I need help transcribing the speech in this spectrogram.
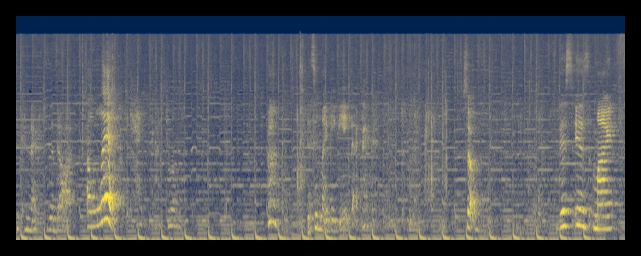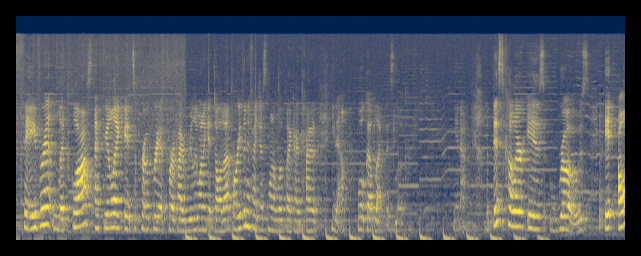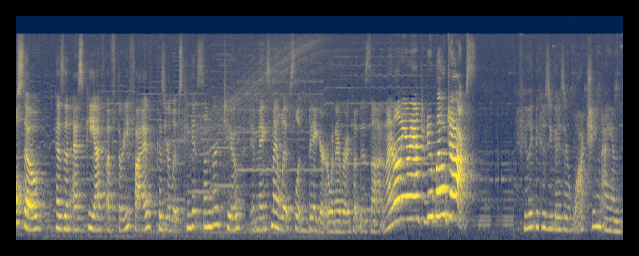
to connect to the dot. A lip! I can't do it. It's in my BB-8 backpack. So, this is my favorite lip gloss. I feel like it's appropriate for if I really want to get dolled up or even if I just want to look like I've had it, you know, woke up like this look, you know. But this color is Rose. It also has an SPF of 35 because your lips can get sunburned too. It makes my lips look bigger whenever I put this on and I don't even have to do Botox. I feel like because you guys are watching, I am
